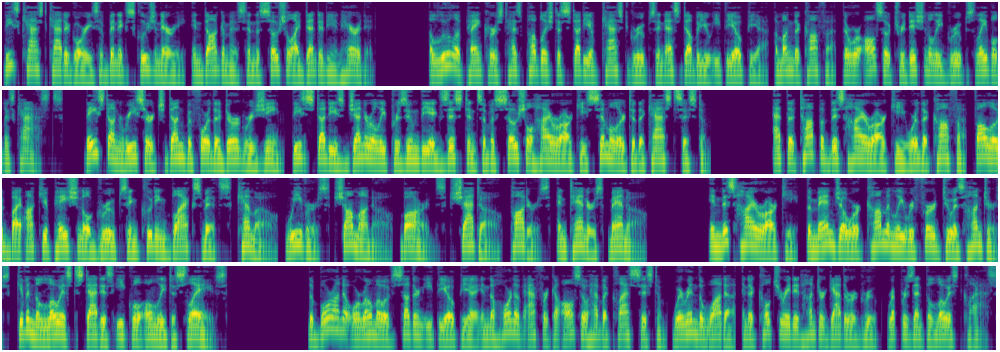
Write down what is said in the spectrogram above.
These caste categories have been exclusionary, endogamous and the social identity inherited. Alula Pankhurst has published a study of caste groups in SW Ethiopia. Among the Kafa, there were also traditionally groups labeled as castes. Based on research done before the Derg regime, these studies generally presume the existence of a social hierarchy similar to the caste system. At the top of this hierarchy were the Kafa, followed by occupational groups including blacksmiths chemo, weavers shamano, bards shato, potters, and tanners mano. In this hierarchy, the manjo were commonly referred to as hunters, given the lowest status equal only to slaves. The Borana Oromo of southern Ethiopia in the Horn of Africa also have a class system, wherein the Wada, an acculturated hunter-gatherer group, represent the lowest class.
